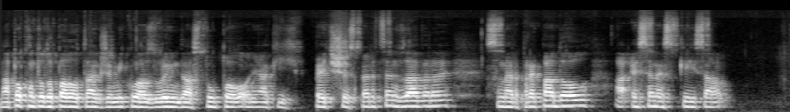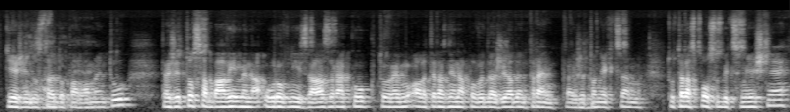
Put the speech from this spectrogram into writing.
Napokon to dopadlo tak, že Mikula Zurinda stúpol o nejakých 5-6% v závere, Smer prepadol a SNS-ky sa tiež nedostali do parlamentu. Takže to sa bavíme na úrovni zázraku, ktorému ale teraz nenapoveda žiaden trend. Takže to nechcem tu teraz pôsobiť smiešne.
